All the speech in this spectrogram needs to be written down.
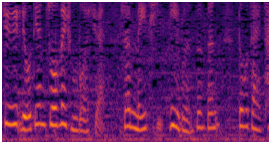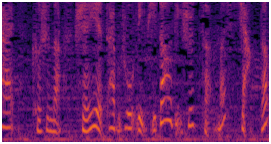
至于刘殿座为什么落选，虽然媒体议论纷纷，都在猜，可是呢，谁也猜不出里皮到底是怎么想的。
